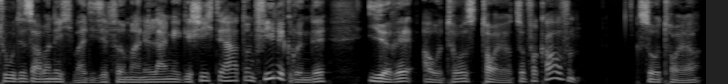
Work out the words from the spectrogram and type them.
Tut es aber nicht, weil diese Firma eine lange Geschichte hat und viele Gründe, ihre Autos teuer zu verkaufen. So teuer,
